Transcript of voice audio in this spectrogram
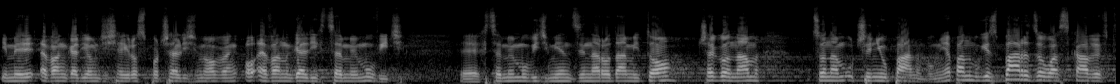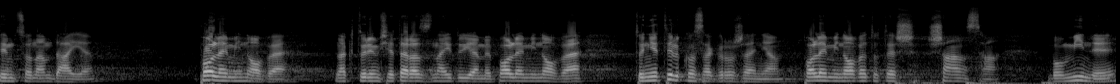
I my Ewangelią dzisiaj rozpoczęliśmy. O Ewan- O Ewangelii chcemy mówić. E, Chcemy mówić między narodami to, czego nam, co nam uczynił Pan Bóg. Nie? Pan Bóg jest bardzo łaskawy w tym, co nam daje. Pole minowe, na którym się teraz znajdujemy, pole minowe, to nie tylko zagrożenia. Pole minowe to też szansa, bo miny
